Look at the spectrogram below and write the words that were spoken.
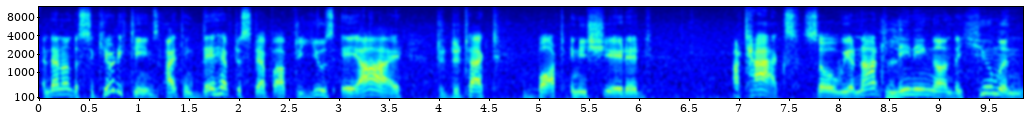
And then on the security teams, I think they have to step up to use AI to detect bot-initiated attacks, so we are not leaning on the human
